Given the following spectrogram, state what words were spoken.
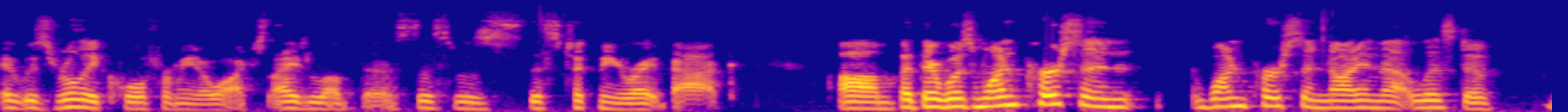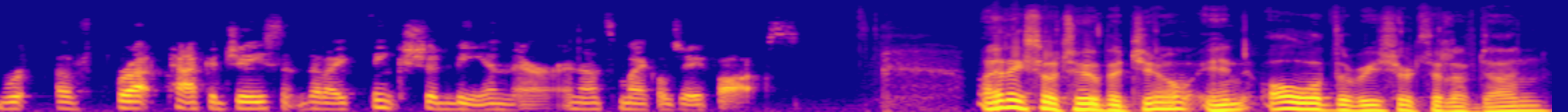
it was really cool for me to watch. I love this. This was, this took me right back. Um, but there was one person, one person not in that list of of Brat Pack adjacent that I think should be in there, and that's Michael J. Fox. I think so too. But you know, in all of the research that I've done,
